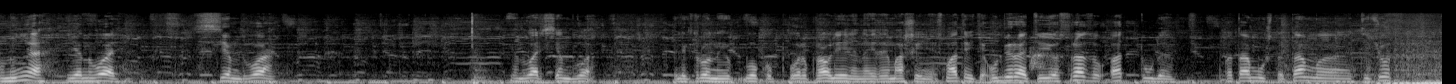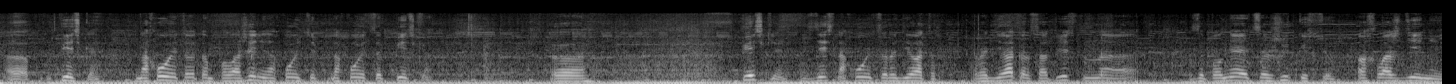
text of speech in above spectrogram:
У меня январь 7.2 январь 7.2 электронный блок управления на этой машине. Смотрите, убирайте ее сразу оттуда, потому что там э, течет э, печка. Находится в этом положении, находится, находится печка. Э, в печке здесь находится радиатор. Радиатор, соответственно, заполняется жидкостью охлаждения.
